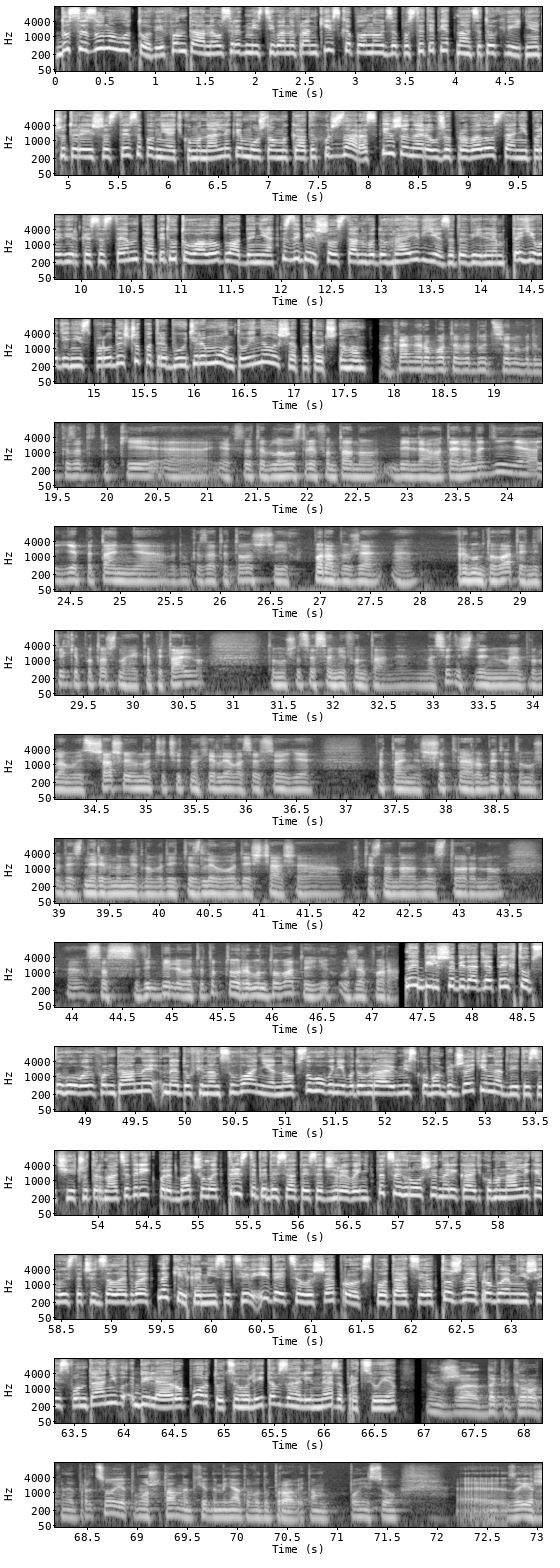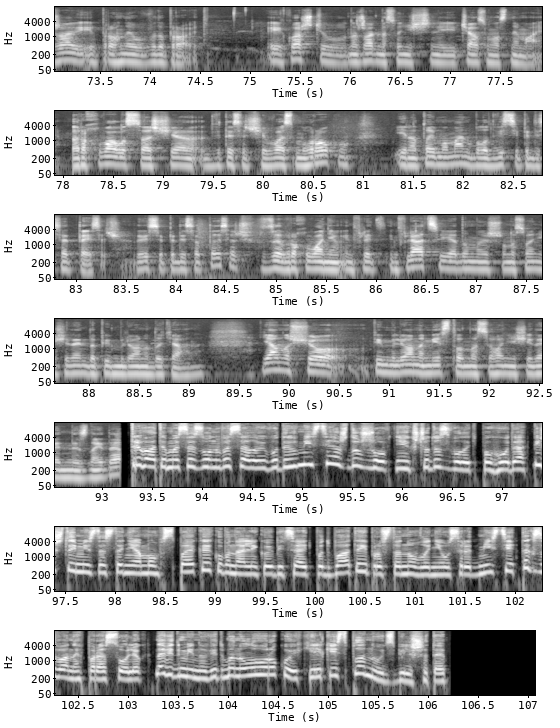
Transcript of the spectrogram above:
До сезону готові. Фонтани у середмісті Івано-Франківська планують запустити 15 квітня. Чотири із шести запевняють комунальники, можна вмикати хоч зараз. Інженери вже провели останні перевірки систем та підготували обладнання. Здебільшого стан водограїв є задовільним. Та є водяні споруди, що потребують ремонту, і не лише поточного. Окремі роботи ведуться, ну будемо казати, такі, е, як сказати, благоустрою фонтану біля готелю Надія. Є питання, будемо казати, того, що їх пора би вже е, ремонтувати не тільки поточно, а й капітально. Тому що це самі фонтани. На сьогоднішній день ми маємо проблему із чашею, вона чуть-чуть нахилилася, все є питання, що треба робити, тому що десь нерівномірно буде йти злив води з чаші, а практично на одну сторону відбілювати, тобто ремонтувати їх уже пора. Найбільша біда для тих, хто обслуговує фонтани недофінансування. На обслуговуванні водограю в міському бюджеті на 2014 рік передбачили 350 тисяч гривень. Та цих грошей нарікають комунальники вистачить заледве на кілька місяців. Йдеться лише про експлуатацію. Тож найпроблемніший із фонтанів біля аеропорту цього літа взагалі не запрацює. Він вже декілька років не працює, тому що там необхідно міняти водопровід. Там повністю е, заіржав і прогнив водопровід. І коштів, на жаль, на сьогоднішній час у нас немає. Рахувалося ще 2008 року, і на той момент було 250 тисяч. 250 тисяч з врахуванням інфляції, я думаю, що на сьогоднішній день до півмільйона дотягне. Явно, що півмільйона місто на сьогоднішній день не знайде. Триватиме сезон веселої води в місті аж до жовтня, якщо дозволить погода. Більш тим із настанням спеки комунальники обіцяють подбати і про встановлені у середмісті так званих парасольок. На відміну від минулого року їх кількість планують збільшити.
